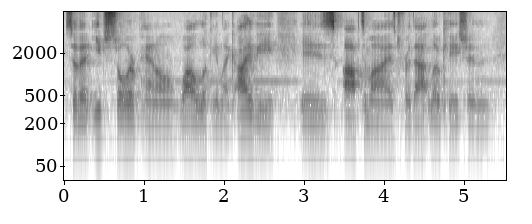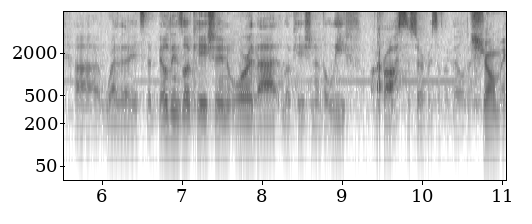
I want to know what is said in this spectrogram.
so that each solar panel, while looking like Ivy, is optimized for that location, uh, whether it's the building's location or that location of the leaf across the surface of a building. Show me.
